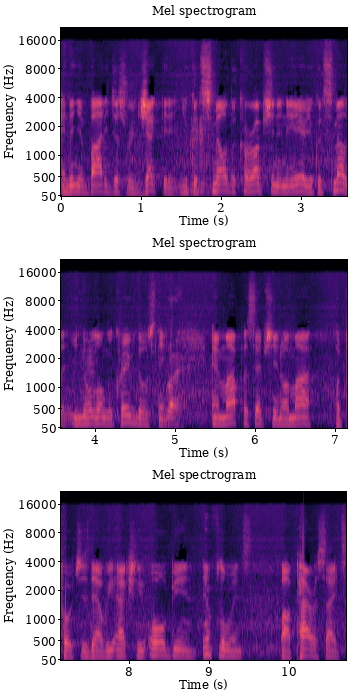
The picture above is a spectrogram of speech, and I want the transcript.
and then your body just rejected it. You could smell the corruption in the air. You could smell it. You no longer crave those things. Right. And my perception or my approach is that we actually all being influenced by parasites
